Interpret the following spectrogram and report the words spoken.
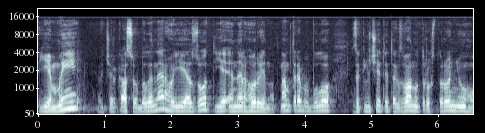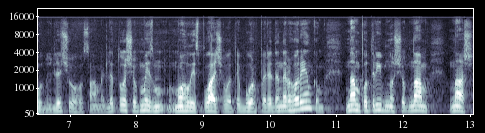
є ми, Черкасобленерго, є Азот, є енергоринок. Нам треба було заключити так звану трьохсторонню угоду. Для чого саме? Для того, щоб ми могли сплачувати борг перед енергоринком, нам потрібно, щоб нам наш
